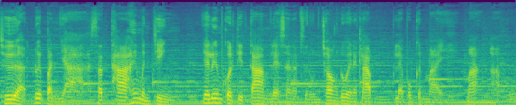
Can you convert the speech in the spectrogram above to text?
เชื่อด้วยปัญญาศรัทธาให้มันจริง อย่าลืมกดติดตามและสนับสนุนช่องด้วยนะครับ แล้วพบกันใหม่มะอาบู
